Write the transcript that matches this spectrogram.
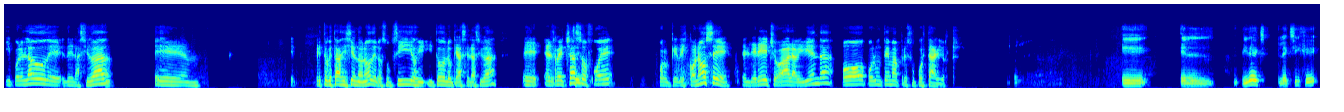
y por el lado de, la ciudad? Eh, esto que estabas diciendo, ¿no? De los subsidios y, todo lo que hace la ciudad. Eh, ¿El rechazo fue porque desconoce el derecho a la vivienda o por un tema presupuestario? Eh, el PIDEX le exige,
